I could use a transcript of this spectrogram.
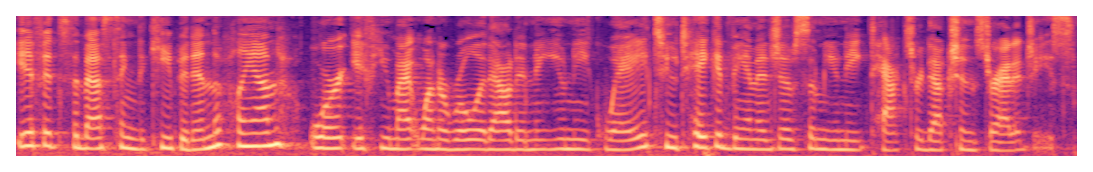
if it's the best thing to keep it in the plan or if you might want to roll it out in a unique way to take advantage of some unique tax reduction strategies.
